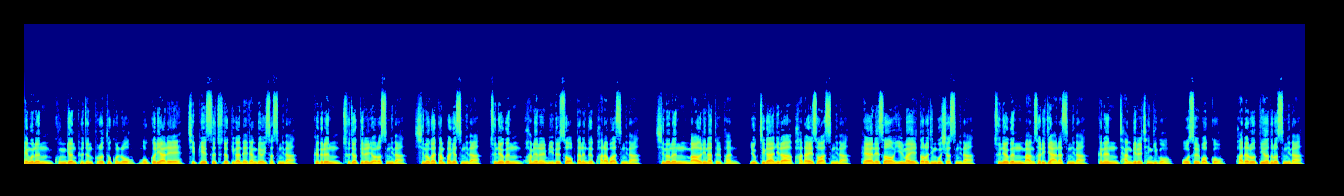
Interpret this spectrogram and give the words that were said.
행운은 군견 표준 프로토콜로 목걸이 아래에 GPS 추적기가 내장되어 있었습니다. 그들은 추적기를 열었습니다. 신호가 깜빡였습니다. 준혁은 화면을 믿을 수 없다는 듯 바라보았습니다. 신호는 마을이나 들판, 육지가 아니라 바다에서 왔습니다. 해안에서 1마일 떨어진 곳이었습니다. 준혁은 망설이지 않았습니다. 그는 장비를 챙기고 옷을 벗고 바다로 뛰어들었습니다.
